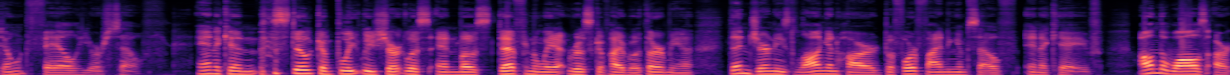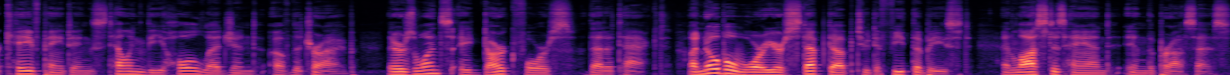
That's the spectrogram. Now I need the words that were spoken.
Don't fail yourself. Anakin, still completely shirtless and most definitely at risk of hypothermia, then journeys long and hard before finding himself in a cave. On the walls are cave paintings telling the whole legend of the tribe. There was once a dark force that attacked. A noble warrior stepped up to defeat the beast and lost his hand in the process.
